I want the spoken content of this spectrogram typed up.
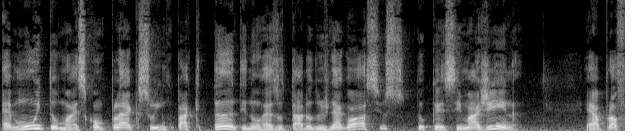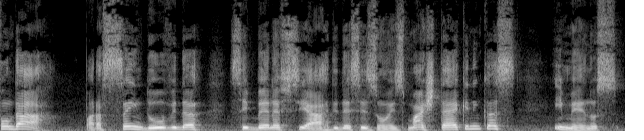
é muito mais complexo e impactante no resultado dos negócios do que se imagina. É aprofundar para, sem dúvida, se beneficiar de decisões mais técnicas e menos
